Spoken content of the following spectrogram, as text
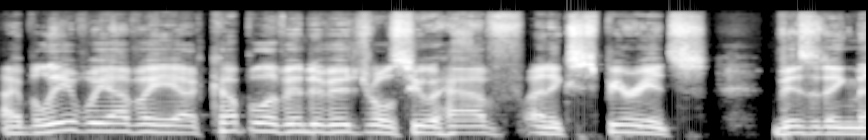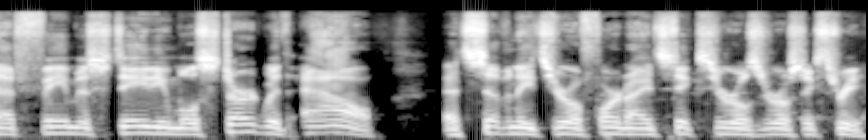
I believe we have a, a, couple of individuals who have an experience visiting that famous stadium. We'll start with Al at 780-496-0063.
